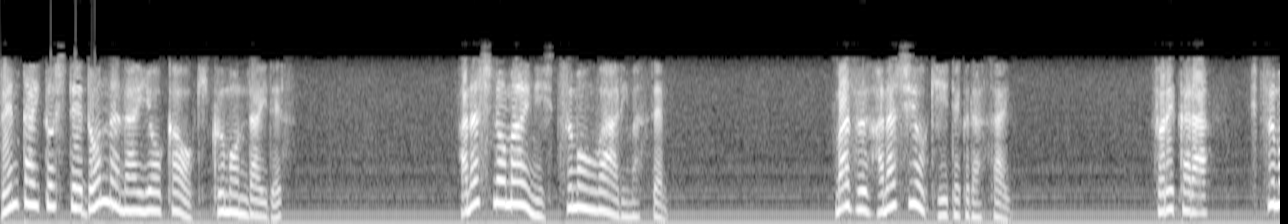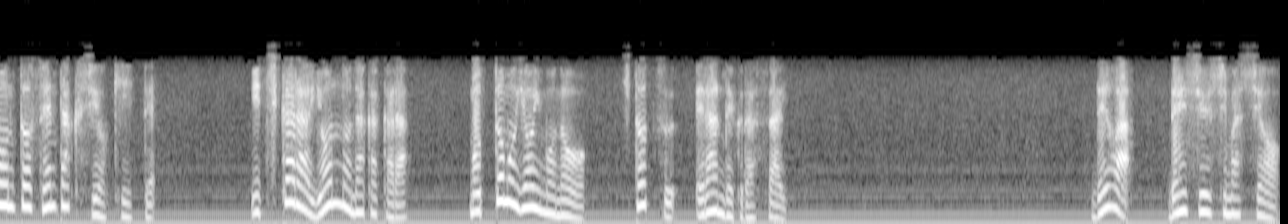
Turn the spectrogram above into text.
全体としてどんな内容かを聞く問題です。話の前に質問はありません。まず話を聞いてください。それから質問と選択肢を聞いて1から4の中から最も良いものを一つ選んでください。では練習しましょう。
